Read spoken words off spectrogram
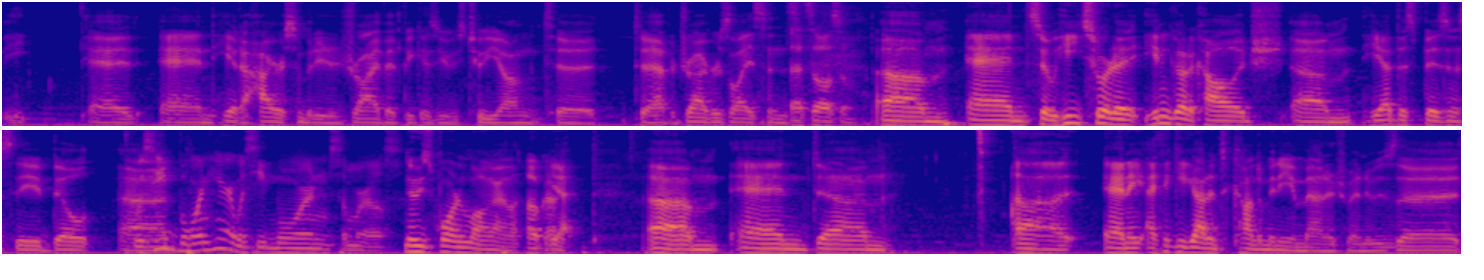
he, uh, and he had to hire somebody to drive it because he was too young to to have a driver's license. That's awesome. Um, and so he sort of he didn't go to college. Um, he had this business that he built. Uh, Was he born here? or Was he born somewhere else? no, he was born in Long Island. Okay. Yeah. Um, and um, uh, and he, I think he got into condominium management. It was the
